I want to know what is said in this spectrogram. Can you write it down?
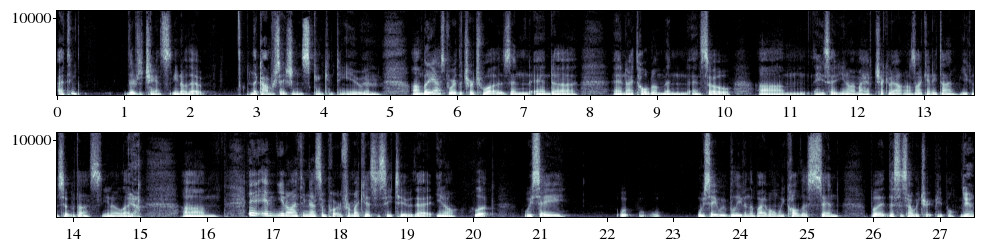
I think there's a chance, you know, that the conversations can continue. And um, but he asked where the church was, and and uh, and I told him, and and so. Um, he said, you know, I might have to check it out. And I was like, anytime you can sit with us, you know, like, Yeah. Um, and, and you know, I think that's important for my kids to see too. That you know, look, we say we, we say we believe in the Bible and we call this sin, but this is how we treat people. yeah.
